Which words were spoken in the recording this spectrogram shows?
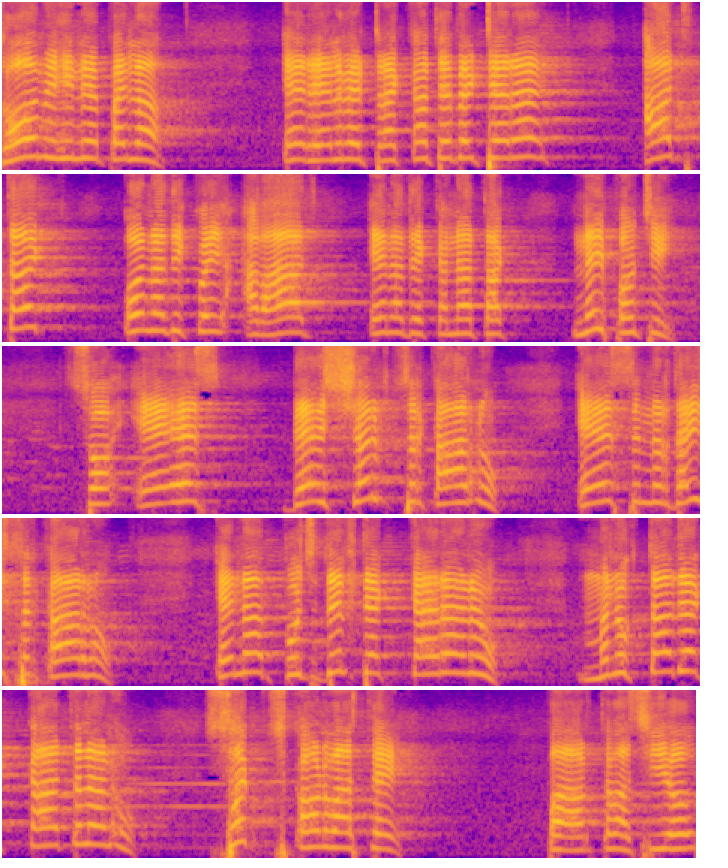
2 ਮਹੀਨੇ ਪਹਿਲਾਂ ਇਹ ਰੇਲਵੇ ਟਰੈਕਾਂ ਤੇ ਬੈਠੇ ਰਹੇ। ਅੱਜ ਤੱਕ ਉਹਨਾਂ ਦੀ ਕੋਈ ਆਵਾਜ਼ ਇਹਨਾਂ ਦੇ ਕੰਨਾਂ ਤੱਕ ਨਹੀਂ ਪਹੁੰਚੀ। ਸੋ ਇਸ ਬੇਸ਼ਰਮ ਸਰਕਾਰ ਨੂੰ, ਇਸ ਨਿਰਦਈ ਸਰਕਾਰ ਨੂੰ ਇਹਨਾਂ ਬੁਝਦਿਲ ਤੇ ਕਹਿਰਾਂ ਨੂੰ, ਮਨੁੱਖਤਾ ਦੇ ਕਾਤਲਾਂ ਨੂੰ ਸਖਤ ਸਿਖਾਉਣ ਵਾਸਤੇ ਭਾਰਤ ਵਾਸੀਓ,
